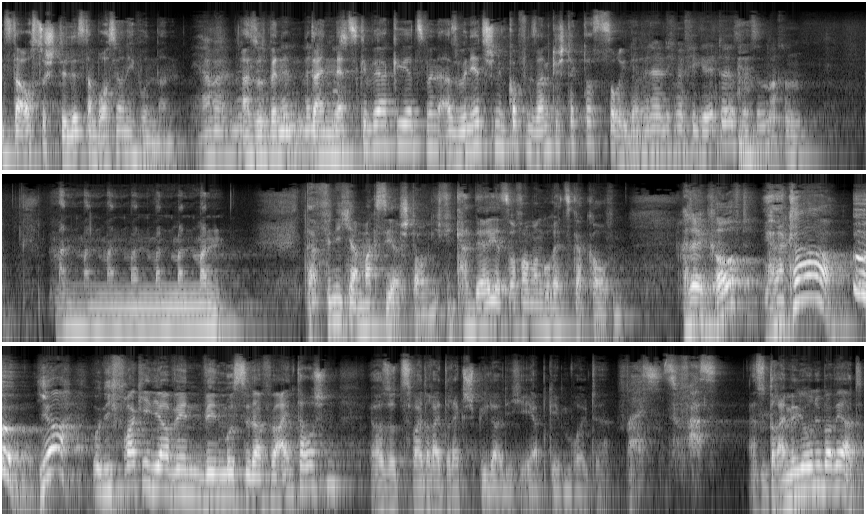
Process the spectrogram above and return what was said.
es da auch so still ist, dann brauchst du dich auch nicht wundern. Ja, aber wenn- also wenn, wenn- wenn dein Netzgewerke jetzt, wenn, also wenn du jetzt schon den Kopf in den Sand gesteckt hast, sorry. Dann Wenn halt nicht mehr viel Geld da ist, was du machen? Mann, Mann, Mann, Mann, Mann, Mann, Mann. Da finde ich ja Maxi erstaunlich. Wie kann der jetzt auf einmal Goretzka kaufen? Hat er gekauft? Ja, na klar. Äh, ja. Und ich frage ihn ja, wen, wen musst du dafür eintauschen? Ja, so zwei, drei Drecksspieler, die ich eh abgeben wollte. Was? So was? Also drei Millionen über Wert.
